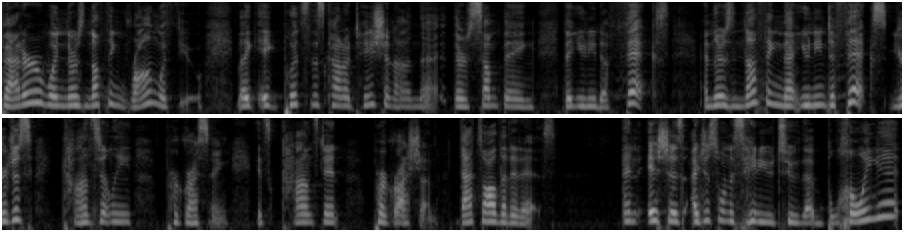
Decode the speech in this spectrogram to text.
better when there's nothing wrong with you. Like it puts this connotation on that there's something that you need to fix. And there's nothing that you need to fix. You're just constantly progressing. It's constant progression. That's all that it is. And Ishas, I just want to say to you too that blowing it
